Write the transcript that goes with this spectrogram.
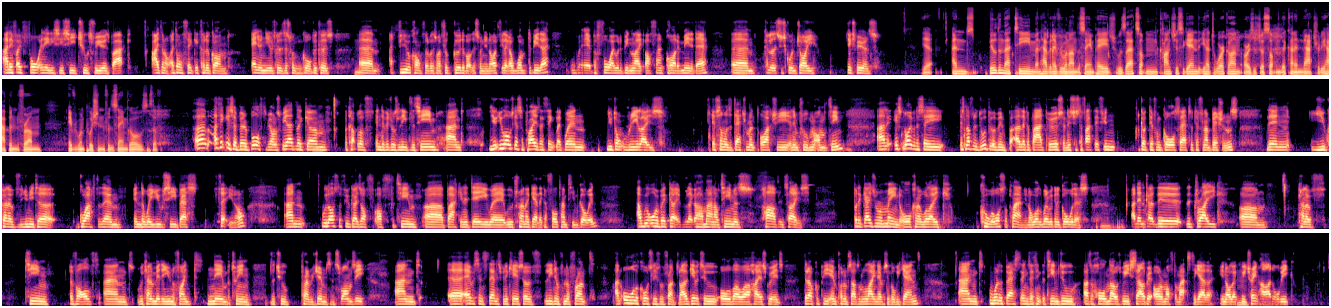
And if I fought in ADCC two, three years back, I don't know. I don't think it could have gone anywhere near as good as this one can go because um, I feel confident about this one. I feel good about this one. You know, I feel like I want to be there. Where before I would have been like, oh, thank God I made it there. Um, kind of let's just go enjoy the experience. Yeah. And building that team and having everyone on the same page, was that something conscious again that you had to work on? Or is it just something that kind of naturally happened from everyone pushing for the same goals and stuff? Um, I think it's a bit of both, to be honest. We had like um, a couple of individuals leave the team, and you, you always get surprised. I think like when you don't realize if someone's a detriment or actually an improvement on the team, and it's not even to say it's nothing to do with people being like a bad person. It's just the fact that if you got different goal sets or different ambitions, then you kind of you need to go after them in the way you see best fit. You know, and we lost a few guys off off the team uh, back in a day where we were trying to get like a full time team going, and we were all a bit gutted. We're like, oh man, our team is halved in size. But the guys who remained all kind of were like, cool. Well, what's the plan? You know, what, where are we going to go with this? And then kind of the the drag um, kind of team evolved, and we kind of made a unified name between the two primary gyms in Swansea, and uh, ever since then it's been a case of leading from the front, and all the coaches lead from the front. You know, I'll give it to all of our highest grades that are competing, put themselves on the line every single weekend. And one of the best things I think the team do as a whole now is we celebrate on and off the mats together. You know, like we train hard all week,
